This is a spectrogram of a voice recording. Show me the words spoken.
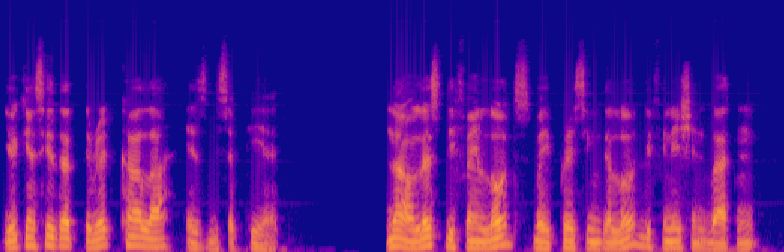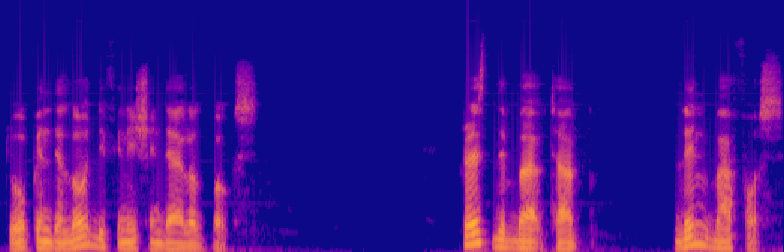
you can see that the red color has disappeared. Now let's define loads by pressing the load definition button to open the load definition dialog box. Press the bar tab, then bar force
